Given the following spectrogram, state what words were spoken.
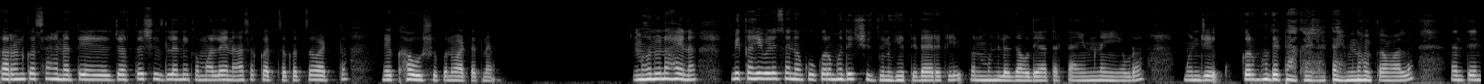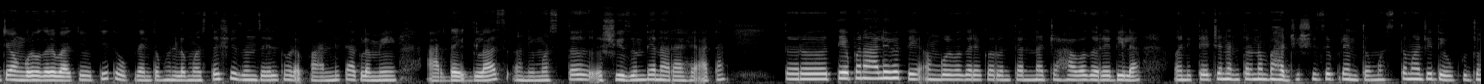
कारण कसं आहे ना ते जास्त शिजलं नाही का मला आहे ना असं कच्चं कच्चं वाटतं. आणि खाऊशी पण वाटत नाही. म्हणून आहे ना मी काही वेळेस आहे ना कुकरमध्ये शिजून घेते डायरेक्टली पण म्हणलं जाऊ दे आता टाईम नाही एवढा. म्हणजे कुकरमध्ये टाकायला टाईम नव्हता मला. आणि त्यांची आंघोळ वगैरे बाकी होती. तोपर्यंत म्हणलं मस्त शिजून जाईल थोडं पाणी टाकलं. मी अर्धा एक ग्लास आणि मस्त शिजून देणार आहे आता. तर ते पण आले होते आंघोळ वगैरे करून. त्यांना चहा वगैरे दिला. आणि त्याच्यानंतर ना भाजी शिजेपर्यंत मस्त माझी देवपूजा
